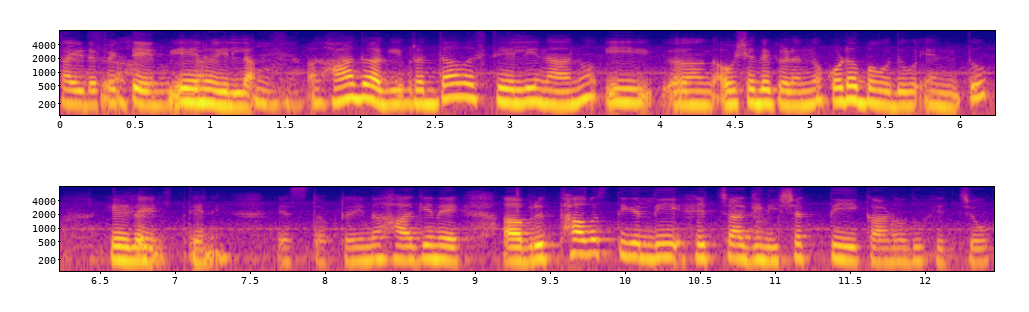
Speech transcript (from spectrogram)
ಸೈಡ್ ಎಫೆಕ್ಟ್ ಏನು ಇಲ್ಲ. ಹಾಗಾಗಿ ವೃದ್ಧಾವಸ್ಥೆಯಲ್ಲಿ ನಾನು ಈ ಔಷಧಗಳನ್ನು ಕೊಡಬಹುದು ಎಂದು ಹೇಳುತ್ತೇನೆ. Yes doctor. ಇನ್ನು ಹಾಗೇನೆ ವೃದ್ಧಾವಸ್ಥೆಯಲ್ಲಿ ಹೆಚ್ಚಾಗಿ ನಿಶಕ್ತಿ ಕಾಣೋದು ಹೆಚ್ಚು.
